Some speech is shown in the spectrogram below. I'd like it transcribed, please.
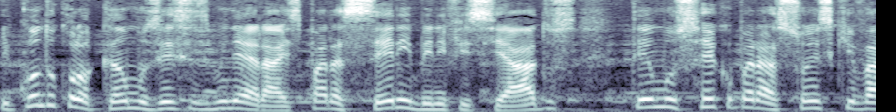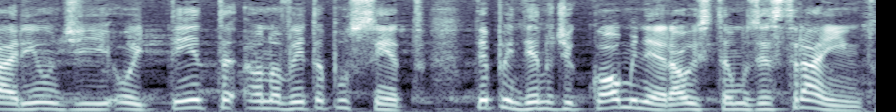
e quando colocamos esses minerais para serem beneficiados, temos recuperações que variam de 80% a 90%, dependendo de qual mineral estamos extraindo.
